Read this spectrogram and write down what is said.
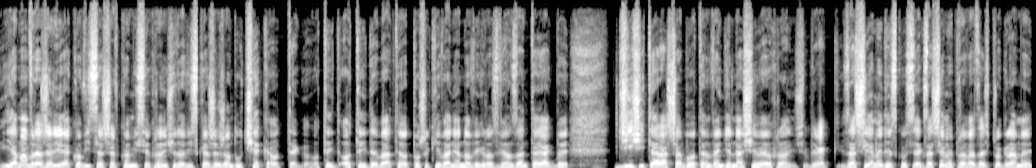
Ja mam wrażenie jako wiceszef Komisji Ochrony Środowiska, że rząd ucieka od tego, od tej, od tej debaty, od poszukiwania nowych rozwiązań. Tak jakby dziś i teraz trzeba było ten węgiel na siłę ochronić. Jak zaczniemy dyskusję, jak zaczniemy prowadzać programy,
